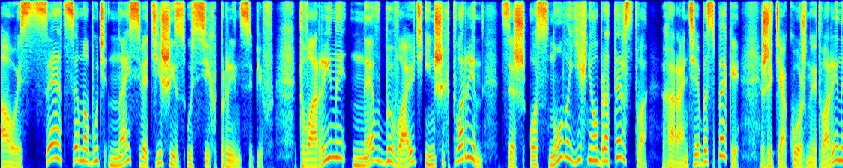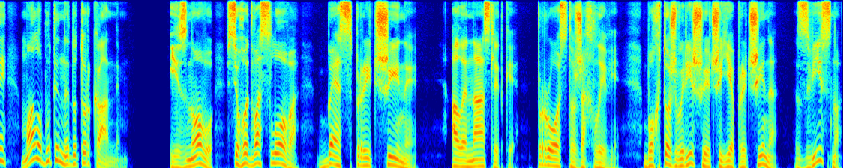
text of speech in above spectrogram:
А ось це, це, мабуть, найсвятіший з усіх принципів. Тварини не вбивають інших тварин. Це ж основа їхнього братерства, гарантія безпеки. Життя кожної тварини мало бути недоторканним. І знову всього два слова без причини. Але наслідки просто жахливі. Бо хто ж вирішує, чи є причина? Звісно,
